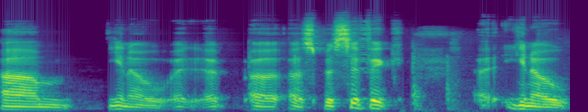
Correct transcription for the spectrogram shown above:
um, you know a, a, a specific uh, you know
